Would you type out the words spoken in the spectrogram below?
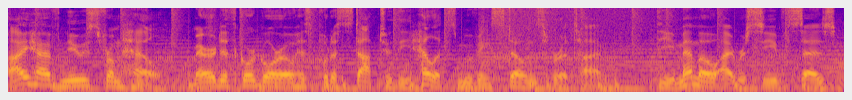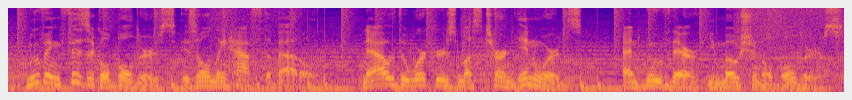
I have news from Hell. Meredith Gorgoro has put a stop to the Helots moving stones for a time. The memo I received says moving physical boulders is only half the battle. Now the workers must turn inwards and move their emotional boulders.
